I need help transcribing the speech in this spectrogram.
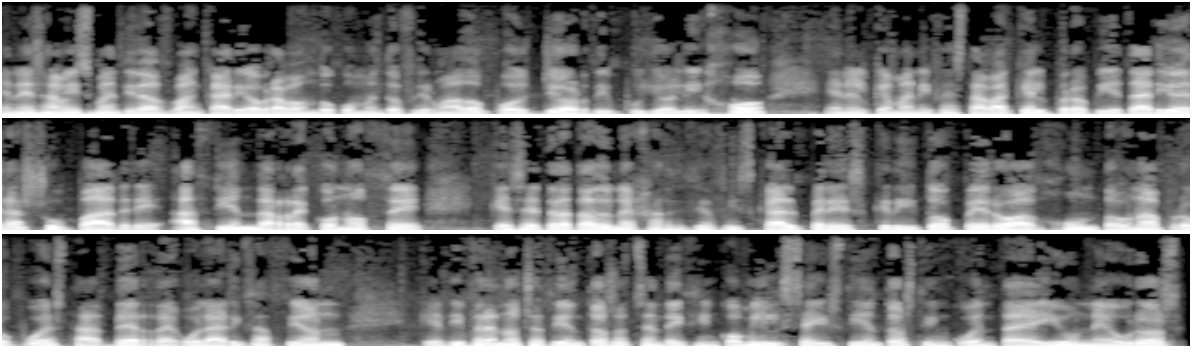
En esa misma entidad bancaria obraba un documento firmado por Jordi Puyol hijo, en el que manifestaba que el propietario era su padre. Hacienda reconoce que se trata de un ejercicio fiscal prescrito, pero adjunta una propuesta de regularización que cifra en 885.651 euros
